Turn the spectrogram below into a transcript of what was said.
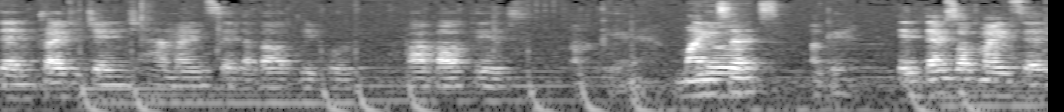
Then try to change her mindset about people about things. Okay, mindsets. Okay. In terms of mindset,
